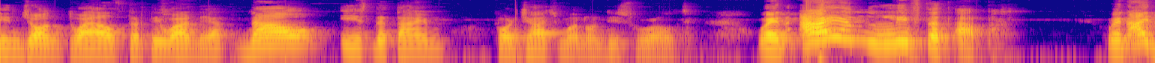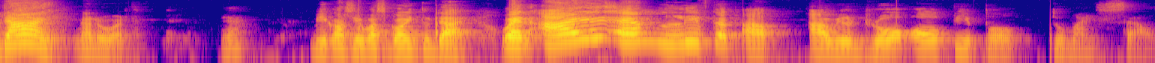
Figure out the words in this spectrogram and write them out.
in John 12, 31, yeah, now is the time for judgment on this world. When I am lifted up, when I die, in other words, because he was going to die. When I am lifted up, I will draw all people to myself.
